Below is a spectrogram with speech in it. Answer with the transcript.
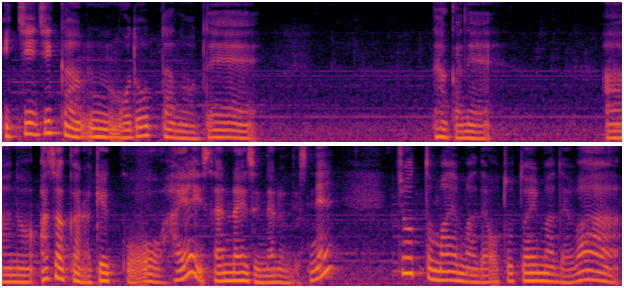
1時間戻ったのでなんかねあの朝から結構早いサンライズになるんですね。ちょっと前まで一昨日までは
